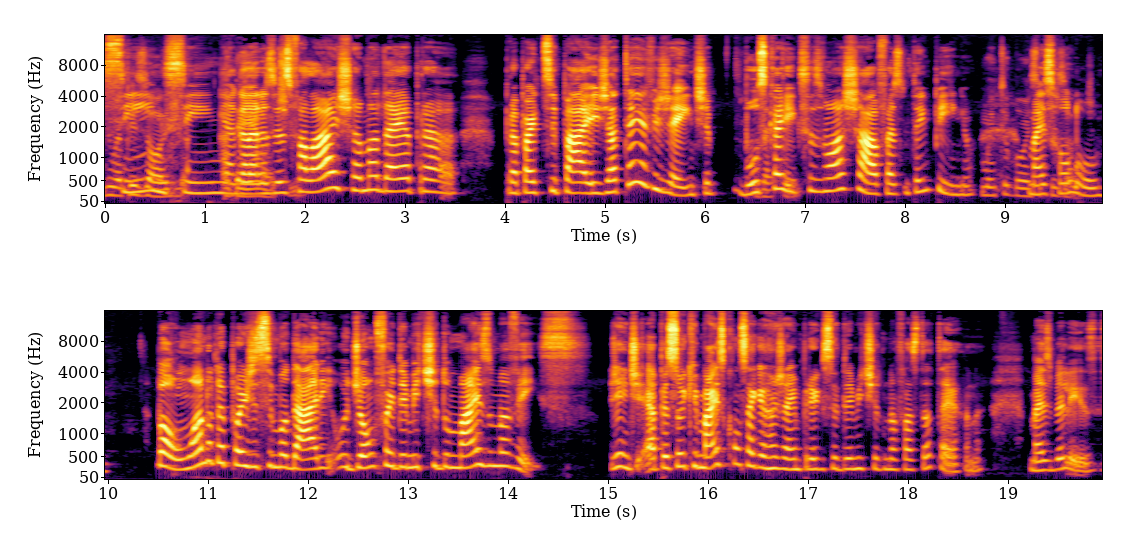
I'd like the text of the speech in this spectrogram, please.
De um sim, episódio. Sim, a, a galera é às vezes fala, ai, chama a Deia pra, pra participar. E já teve, gente. Busca aí que vocês vão achar, faz um tempinho. Muito bom esse Mas episódio. rolou. Bom, um ano depois de se mudarem, o John foi demitido mais uma vez. Gente, é a pessoa que mais consegue arranjar emprego e ser demitido na face da Terra, né? Mas beleza.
